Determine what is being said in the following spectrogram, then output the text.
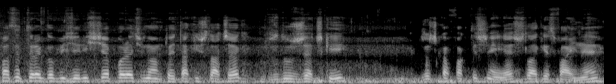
Facet, którego widzieliście, polecił nam tutaj taki szlaczek wzdłuż rzeczki. Rzeczka faktycznie jest, szlak jest fajny.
